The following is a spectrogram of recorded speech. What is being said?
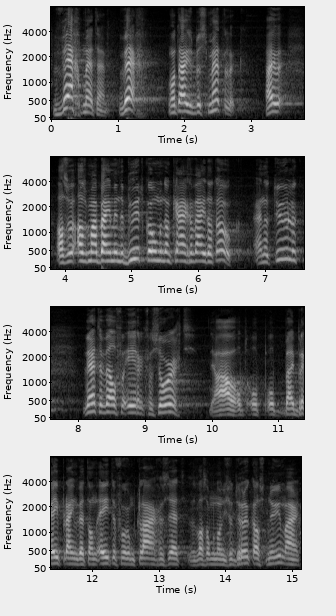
Weg met hem, weg. Want hij is besmettelijk. Hij, als, we, als we maar bij hem in de buurt komen, dan krijgen wij dat ook. En natuurlijk werd er wel voor Erik gezorgd. Ja, op, op, op, bij Breeplein werd dan eten voor hem klaargezet. Het was allemaal nog niet zo druk als nu, maar...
